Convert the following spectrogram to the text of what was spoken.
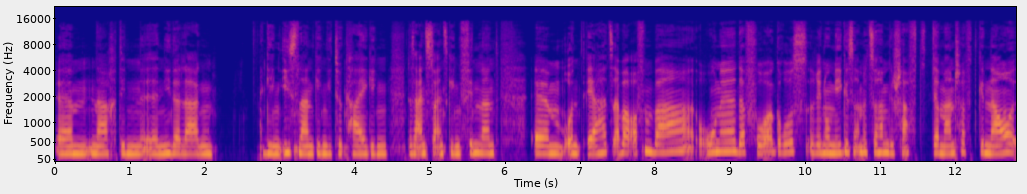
ähm, nach den äh, Niederlagen gegen Island, gegen die Türkei, gegen das 1 zu 1 gegen Finnland. Ähm, und er hat es aber offenbar, ohne davor groß Renommee gesammelt zu haben, geschafft, der Mannschaft genau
